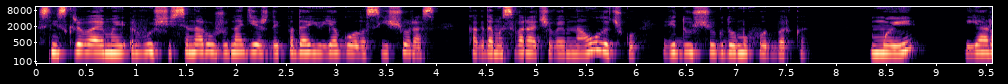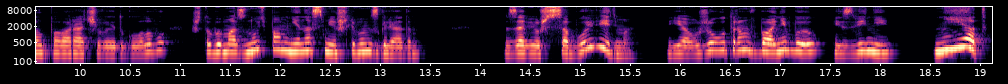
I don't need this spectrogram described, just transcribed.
С нескрываемой рвущейся наружу надеждой подаю я голос еще раз, когда мы сворачиваем на улочку, ведущую к дому Ходборка. «Мы?» Ярл поворачивает голову, чтобы мазнуть по мне насмешливым взглядом. «Зовешь с собой, ведьма? Я уже утром в бане был, извини». «Нет!»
